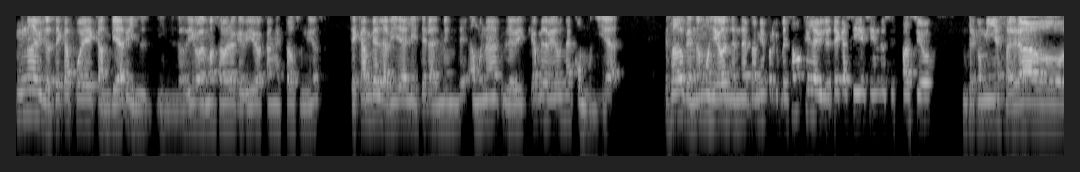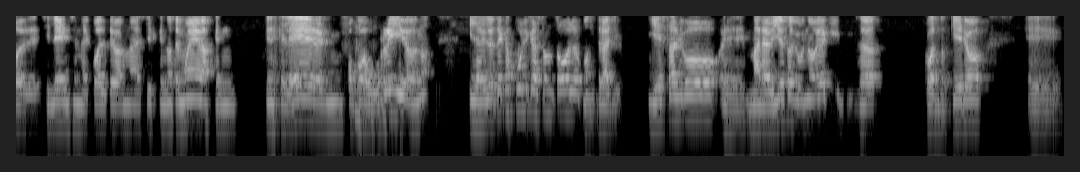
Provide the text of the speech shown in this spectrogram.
una biblioteca puede cambiar, y, lo digo además ahora que vivo acá en Estados Unidos, te cambia la vida literalmente, a una, le cambia la vida a una comunidad. Es algo que no hemos llegado a entender también porque pensamos que la biblioteca sigue siendo ese espacio entre comillas, sagrado, de silencio, en el cual te van a decir que no te muevas, que tienes que leer, un poco aburrido, ¿no? Y las bibliotecas públicas son todo lo contrario. Y es algo eh, maravilloso que uno ve aquí. O sea, cuando quiero eh,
